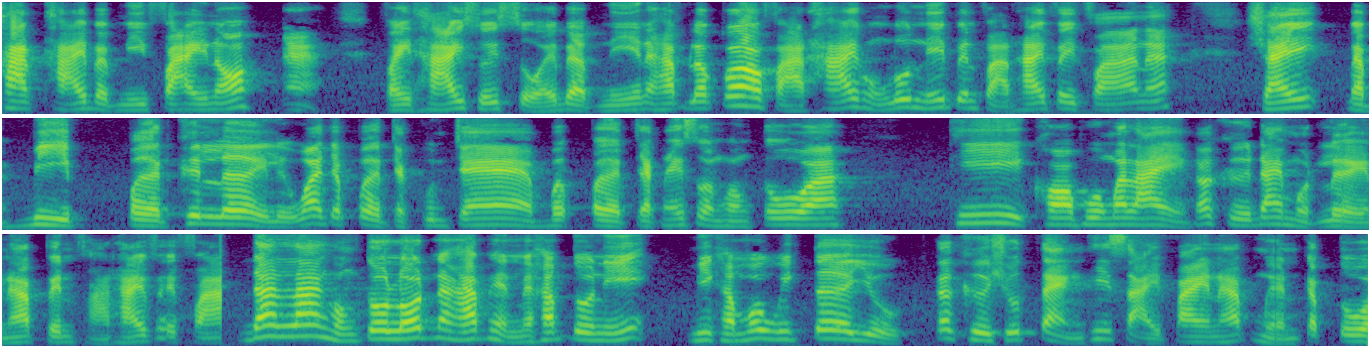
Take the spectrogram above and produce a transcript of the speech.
คาดท้ายแบบมีไฟเนาะอะไฟท้ายสวยๆแบบนี้นะครับ แล้วก็ฝาท้ายของรุ่นนี้เป็นฝาท้ายไฟฟ้านะ ใช้แบบบีบเปิดขึ้นเลย หรือว่าจะเปิดจากกุญแจ เปิดจากในส่วนของตัวที่คอพวงมาลัยก็คือได้หมดเลยนะครับ เป็นฝาท้ายไฟฟ้า ด้านล่างของตัวรถนะครับ เห็นไหมครับตัวนี้ มีคำว่าวิกเตอร์อยู่ก็คือชุดแต่งที่ใส่ไปนะครับ เหมือนกับตัว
